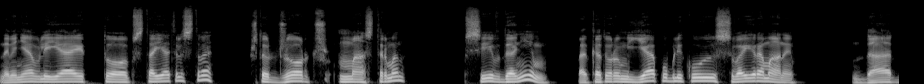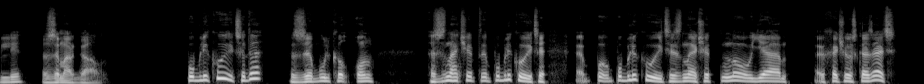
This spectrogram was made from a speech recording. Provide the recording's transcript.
на меня влияет то обстоятельство, что Джордж Мастерман — псевдоним, под которым я публикую свои романы». Дадли заморгал. «Публикуете, да?» — забулькал он. «Значит, публикуете. Публикуете, значит, ну, я хочу сказать...»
